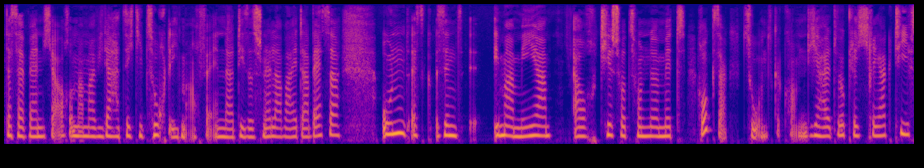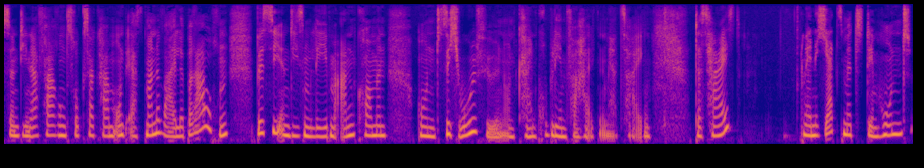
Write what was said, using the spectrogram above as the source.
das erwähne ich ja auch immer mal wieder, hat sich die Zucht eben auch verändert, dieses schneller, weiter, besser. Und es sind immer mehr auch Tierschutzhunde mit Rucksack zu uns gekommen, die halt wirklich reaktiv sind, die einen Erfahrungsrucksack haben und erstmal eine Weile brauchen, bis sie in diesem Leben ankommen und sich wohlfühlen und kein Problemverhalten mehr zeigen. Das heißt, wenn ich jetzt mit dem Hund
